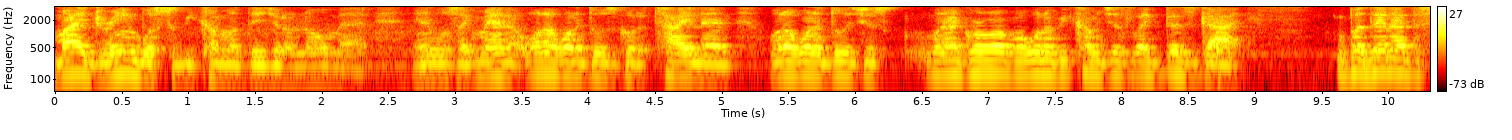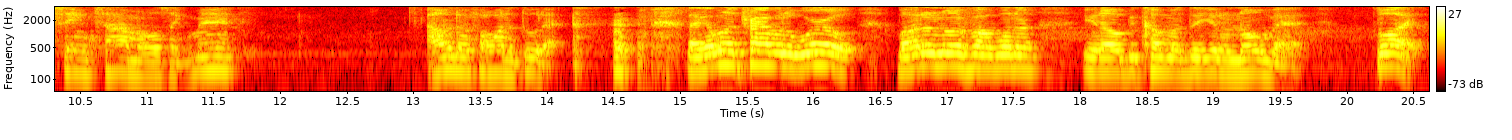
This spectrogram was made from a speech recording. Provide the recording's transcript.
my dream was to become a digital nomad. And it was like, man, all I want to do is go to Thailand. What I want to do is just, when I grow up, I want to become just like this guy. But then at the same time, I was like, man, I don't know if I want to do that. like, I want to travel the world, but I don't know if I want to you know, become a digital nomad. But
